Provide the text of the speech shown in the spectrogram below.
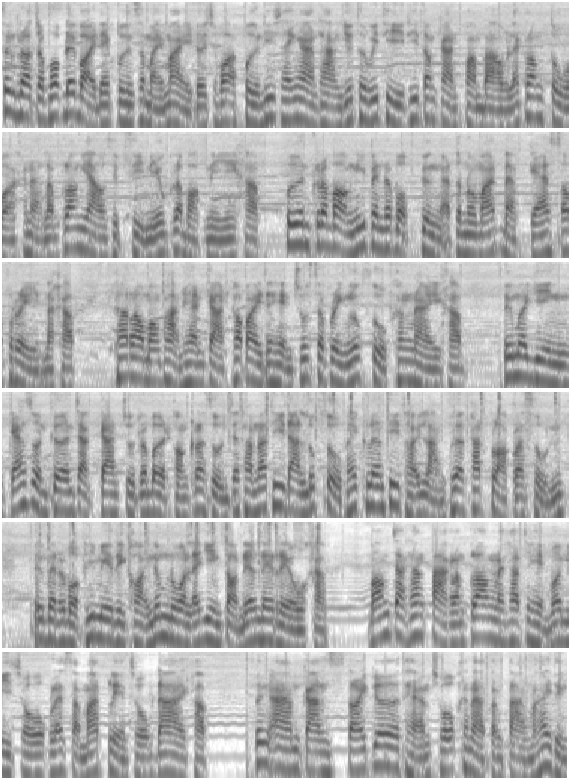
ซึ่งเราจะพบได้บ่อยในปืนสมัยใหม่โดยเฉพาะปืนที่ใช้งานทางยุทธวิธีที่ต้องการความเบาและคล่องตัวขนาดลำกล้องยาว 14 นิ้วกระบอกนี้ครับปืนกระบอกนี้เป็นระบบกึ่งอัตโนมัติแบบแก๊สออปเรตนะครับถ้าเรามองผ่านแฮนด์การ์ดเข้าไปจะเห็นชุดสปริงลูกสูบข้างในครับ ซึ่งเมื่อยิงแก๊สส่วนเกินจากการจุดระเบิดของกระสุนจะทำหน้าที่ดันลูกสูบให้เคลื่อนที่ถอยหลังเพื่อคัดปลอกกระสุน ซึ่งเป็นระบบที่มีรีคอยล์นุ่มนวลและยิงต่อเนื่องได้เร็วครับมองจากทางปากลำกล้องนะครับจะเห็นว่ามีโชคและสามารถเปลี่ยนโชคได้ครับซึ่งอาร์มการสไตรเกอร์แถมโชคขนาดต่างๆ มาให้ถึง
